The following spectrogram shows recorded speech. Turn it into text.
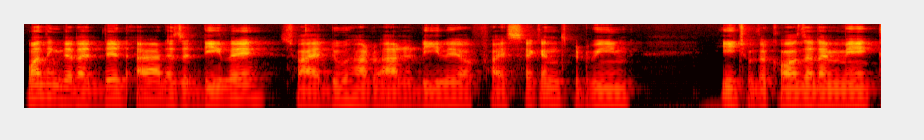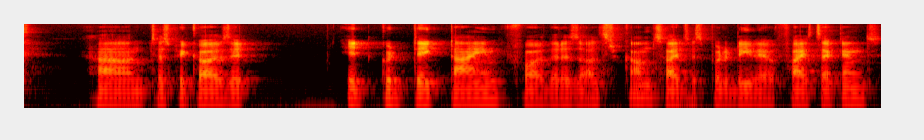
One thing that I did add is a delay. So I do have to add a delay of five seconds between each of the calls that I make, um, just because it it could take time for the results to come. So I just put a delay of five seconds.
